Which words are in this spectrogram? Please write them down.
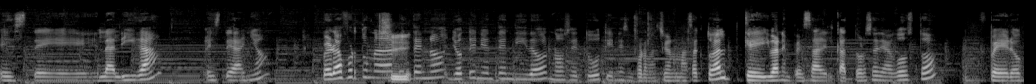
este la liga este año. Pero afortunadamente no. Yo tenía entendido, no sé tú, tienes información más actual, que iban a empezar el 14 de agosto, pero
